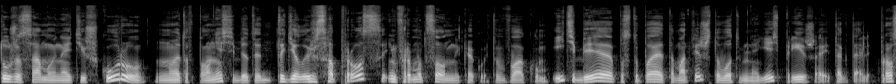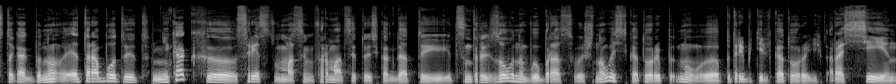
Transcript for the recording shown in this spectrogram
ту же самую найти шкуру, но это вполне себе, ты, ты делаешь запрос информационный какой-то в вакуум, и тебе поступает там ответ, что вот у меня есть, приезжай и так далее. Просто как бы, ну, это работает не как э, средство массовой информации, то есть когда ты централизованно выбрасываешь новость, который, ну, э, потребитель который рассеян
